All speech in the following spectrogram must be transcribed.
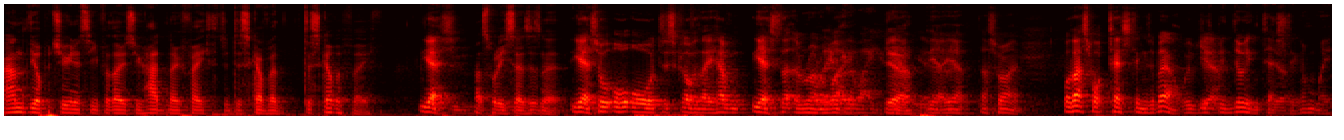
And the opportunity for those who had no faith to discover discover faith. Yes. That's what he says, isn't it? Yes. Or, or, or discover they haven't. Yes. That and run They away. run away. Yeah. Yeah. Yeah. That's right. Well, that's what testing's about. We've just Yeah. been doing testing, haven't we?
